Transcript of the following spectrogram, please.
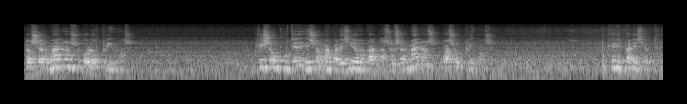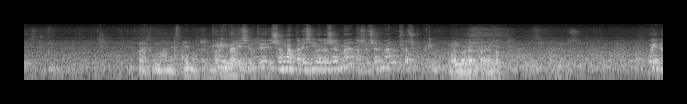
¿Los hermanos o los primos? ¿Qué son ustedes qué son? ¿Más parecidos a, sus hermanos o a sus primos? ¿Qué les parece a ustedes? Pues como a mis primos. ¿Qué les parece a ustedes? ¿Son más parecidos a, los hermanos, a sus hermanos o a sus primos? A los hermanos. Bueno,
